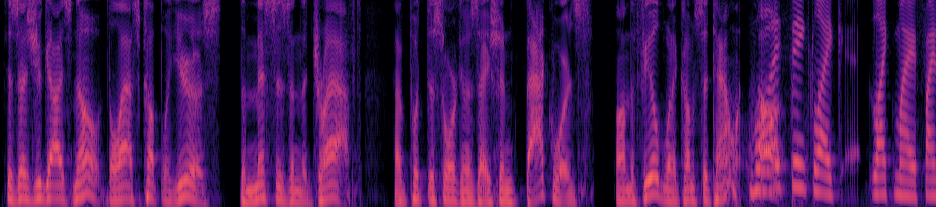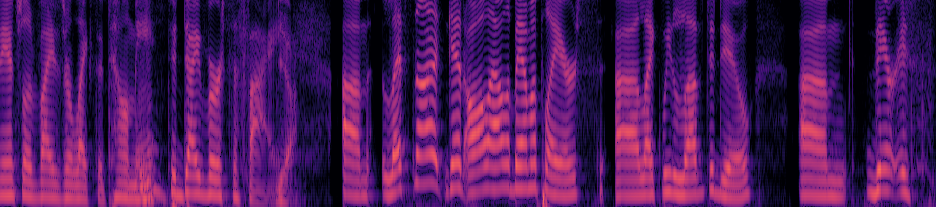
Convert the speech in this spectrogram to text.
Because as you guys know, the last couple of years, the misses in the draft have put this organization backwards on the field when it comes to talent. Well, I think like like my financial advisor likes to tell me to diversify. Mm-hmm. Yeah. Um, let's not get all Alabama players uh, like we love to do. Um, there is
